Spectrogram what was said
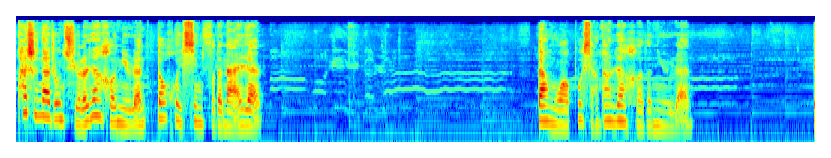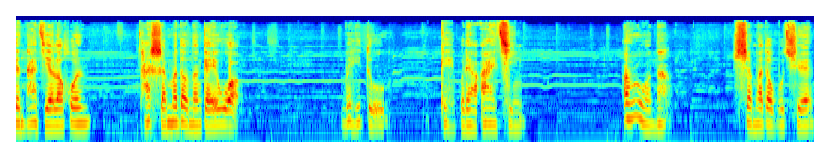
他是那种娶了任何女人都会幸福的男人，但我不想当任何的女人。跟他结了婚，他什么都能给我，唯独给不了爱情。而我呢，什么都不缺，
